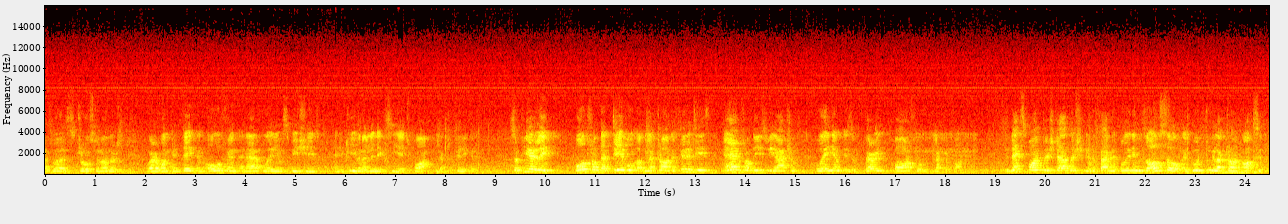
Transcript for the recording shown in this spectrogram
as well as Trost and others where one can take an olefin and add a palladium species and cleave an allylic CH bond electrophilically. So clearly both from that table of electron affinities and from these reactions, palladium is a very powerful electrophile. The next point to establish is the fact that palladium is also a good two-electron oxidant.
